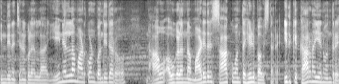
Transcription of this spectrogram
ಹಿಂದಿನ ಜನಗಳೆಲ್ಲ ಏನೆಲ್ಲ ಮಾಡ್ಕೊಂಡು ಬಂದಿದ್ದಾರೋ ನಾವು ಅವುಗಳನ್ನು ಮಾಡಿದರೆ ಸಾಕು ಅಂತ ಹೇಳಿ ಭಾವಿಸ್ತಾರೆ. ಇದಕ್ಕೆ ಕಾರಣ ಏನು ಅಂದರೆ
